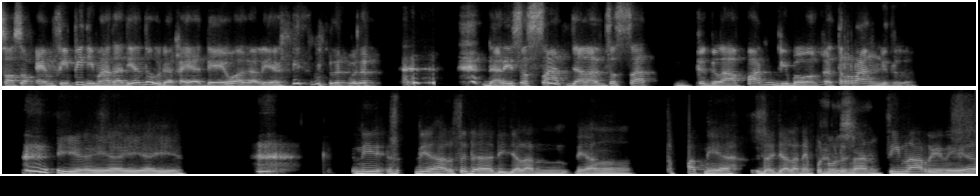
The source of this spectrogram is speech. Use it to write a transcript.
sosok MVP di mata dia tuh udah kayak dewa kali ya. Bener-bener dari sesat jalan sesat kegelapan dibawa ke terang gitu loh. Iya iya iya iya. Ini dia harusnya udah di jalan yang tepat nih ya. Udah jalan yang penuh harusnya. dengan sinar ini ya.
